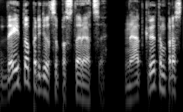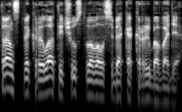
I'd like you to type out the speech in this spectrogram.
да и то придется постараться. На открытом пространстве крылатый чувствовал себя как рыба в воде.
